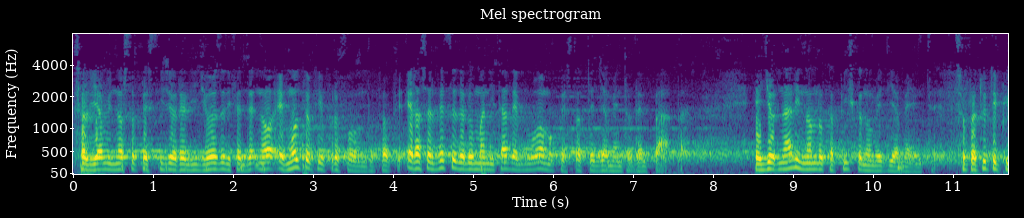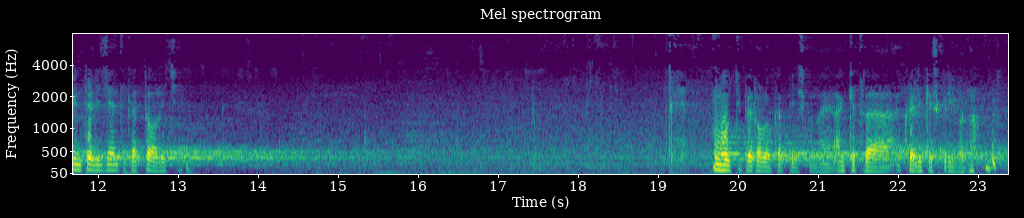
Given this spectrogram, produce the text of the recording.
Salviamo il nostro prestigio religioso, difendendo... no, è molto più profondo proprio. È la salvezza dell'umanità dell'uomo questo atteggiamento del Papa. E i giornali non lo capiscono mediamente, soprattutto i più intelligenti cattolici. Molti però lo capiscono, eh, anche tra quelli che scrivono.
